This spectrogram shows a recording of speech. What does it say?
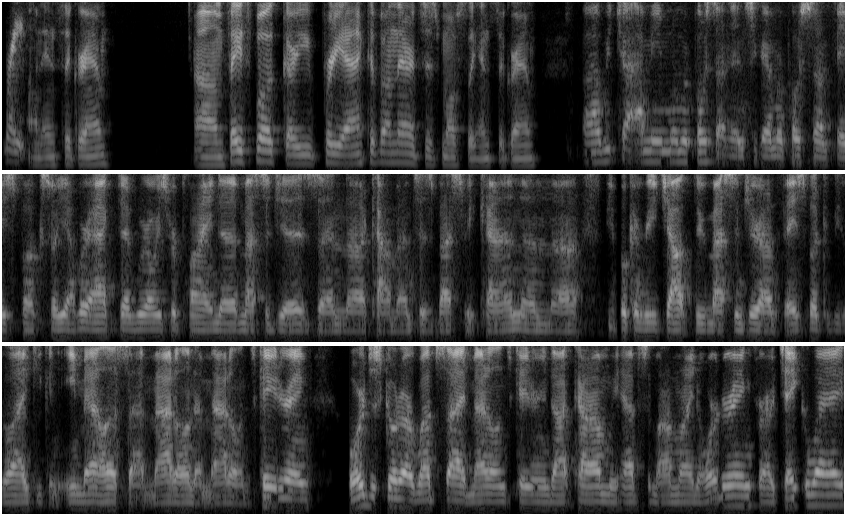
Right. On Instagram. Um, Facebook, are you pretty active on there? It's just mostly Instagram. Uh, we try. I mean, when we're posting on Instagram, we're posting on Facebook. So yeah, we're active. We're always replying to messages and uh, comments as best we can. And uh, people can reach out through Messenger on Facebook if you like. You can email us at Madeline at Madeline's Catering or just go to our website, madelinescatering.com. We have some online ordering for our takeaway,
